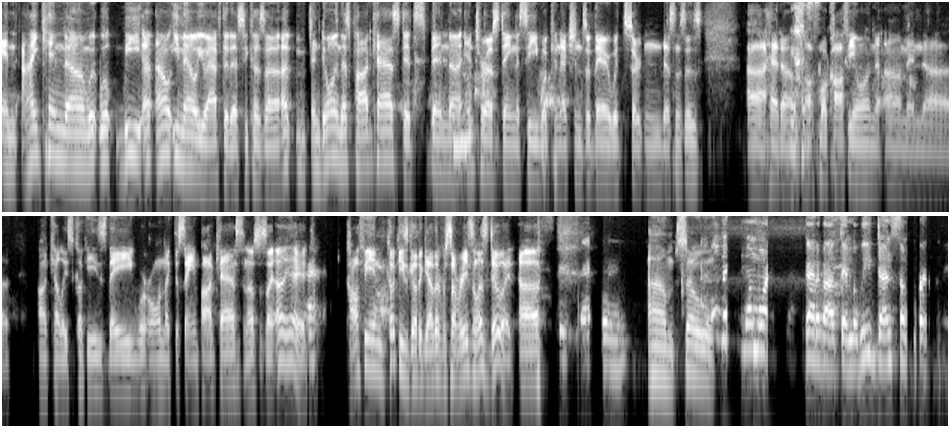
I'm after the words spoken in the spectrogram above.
and I can uh, we, we'll, we I'll email you after this because uh, in doing this podcast, it's been uh, mm-hmm. interesting to see what connections are there with certain businesses. Uh, I had um, yes. sophomore coffee on, um, and uh, Aunt Kelly's cookies. They were on like the same podcast, and I was just like, oh yeah, coffee and cookies go together for some reason. Let's do it. Uh, exactly. Um, so one more. I forgot about them, but we've done some work with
